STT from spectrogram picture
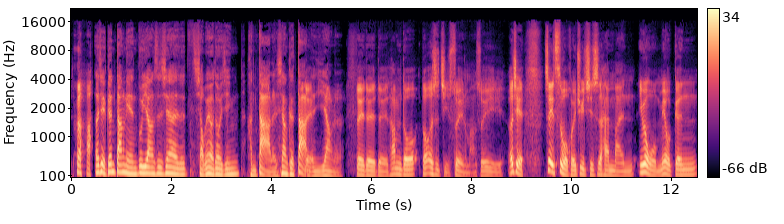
的。而且跟当年不一样，是现在的小朋友都已经很大了，像个大人一样了。对对对，他们都都二十几岁了嘛，所以而且这一次我回去其实还蛮，因为我没有跟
